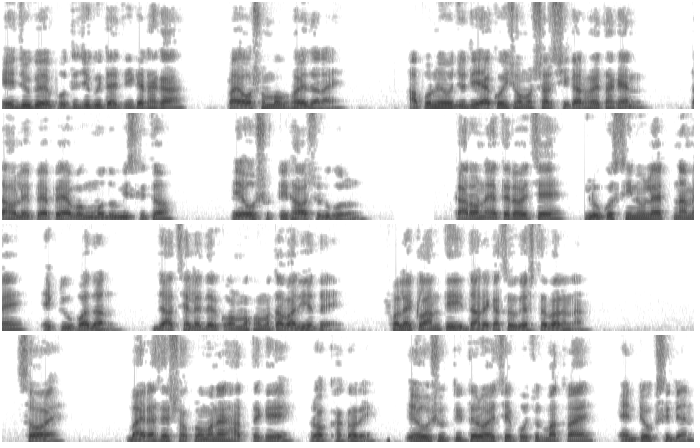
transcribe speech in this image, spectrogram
এই যুগে প্রতিযোগিতায় টিকে থাকা প্রায় অসম্ভব হয়ে দাঁড়ায়। আপনিও যদি একই সমস্যার শিকার হয়ে থাকেন, তাহলে পেঁপে এবং মধু মিশ্রিত এই ওষুধটি খাওয়া শুরু করুন। কারণ এতে রয়েছে গ্লুকোসিনুলেট নামে একটি উপাদান, যা ছেলেদের কর্মক্ষমতা বাড়িয়ে দেয়। ফলে ক্লান্তি দ্বারে কাছেও ঘেসতে পারে না। ছয়, ভাইরাসের সংক্রমণের হাত থেকে রক্ষা করে। এ ওষুধটিতে রয়েছে প্রচুর মাত্রায় অ্যান্টিঅক্সিডেন্ট,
